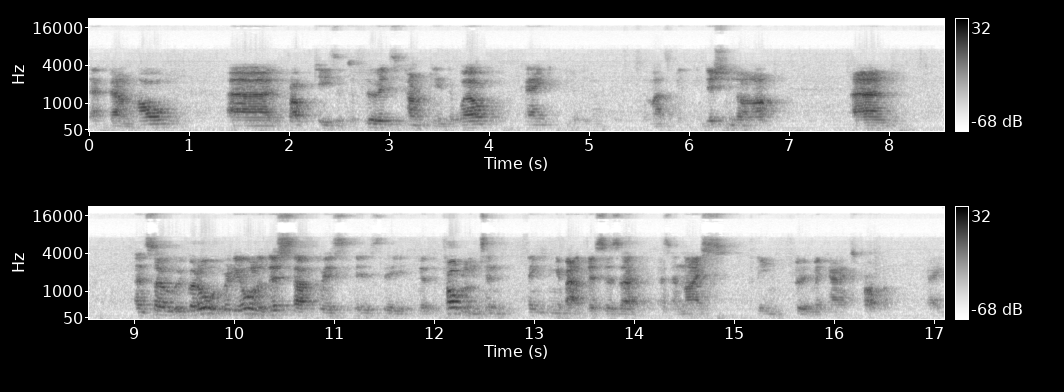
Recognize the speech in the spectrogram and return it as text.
that down hole? Uh, the properties of the fluids currently in the well. Okay, the mud's been conditioned or not. Um, and so we've got all, really all of this stuff is, is the, the, the problems in thinking about this as a, as a nice, clean fluid mechanics problem. Okay?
